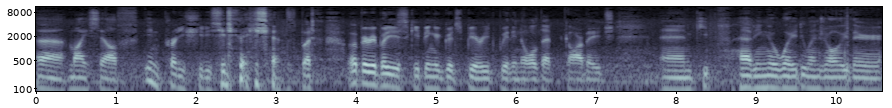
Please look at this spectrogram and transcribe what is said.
uh, myself in pretty shitty situations, but hope everybody is keeping a good spirit within all that garbage and keep having a way to enjoy their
